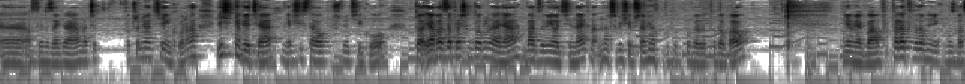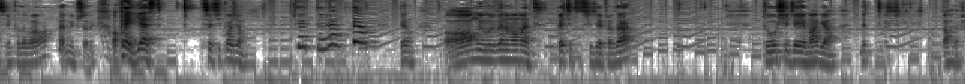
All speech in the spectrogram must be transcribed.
E, ostatnio zagrałem, znaczy w poprzednim odcinku. No, jeśli nie wiecie, jak się stało w poprzednim odcinku, to ja was zapraszam do oglądania. Bardzo miły odcinek, znaczy mi się przynajmniej od- po- podobał. Nie wiem jak wam, prawdopodobnie nikomu z was się nie podobało, ale mi przynajmniej. Okej, jest! Trzeci poziom. Tę... O, mój ulubiony moment. Wiecie co się dzieje, prawda? Tu się dzieje magia. O, dobrze.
